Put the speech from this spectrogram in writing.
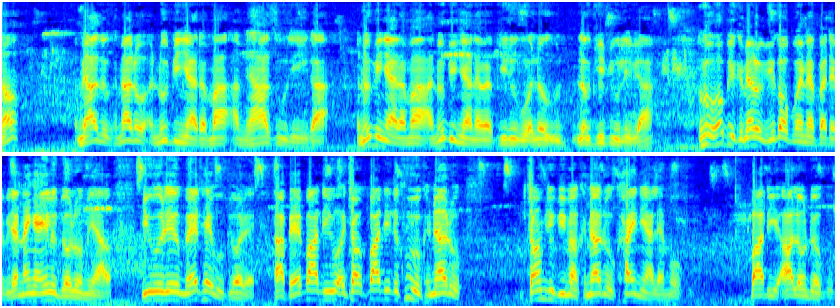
နော်အများစုခင်ဗျားတို့အနုပညာဓမ္မအများစုတွေက အနုပညာဓမ္မအနုပညာနဲ့ပဲပြည်သူကိုအလုပ်လုပ်ကြည့်ပြလေဗျာအခုဟုတ်ပြီခင်ဗျားတို့ရွေးကောက်ပွဲနဲ့ပတ်သက်ပြီးဒါနိုင်ငံရေးလို့ပြောလို့မရဘူးပြည်သူတွေမဲထဲကိုပြောတယ်ဒါဘယ်ပါတီကိုအကြောင်းပါတီတစ်ခုကိုခင်ဗျားတို့အကြောင်းပြုပြီးမှခင်ဗျားတို့ခိုင်းနေရလဲမဟုတ်ဘူးပါတီအားလုံးတို့ကို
